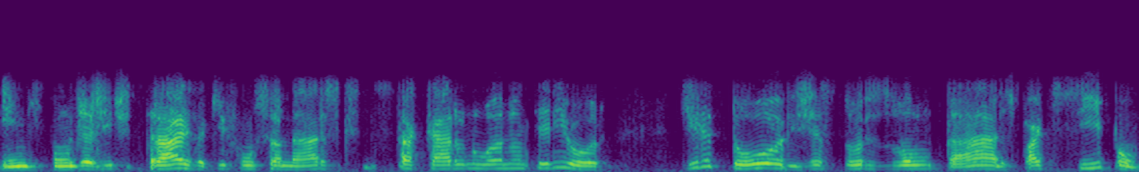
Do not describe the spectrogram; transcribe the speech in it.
em, onde a gente traz aqui funcionários que se destacaram no ano anterior. Diretores, gestores voluntários participam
